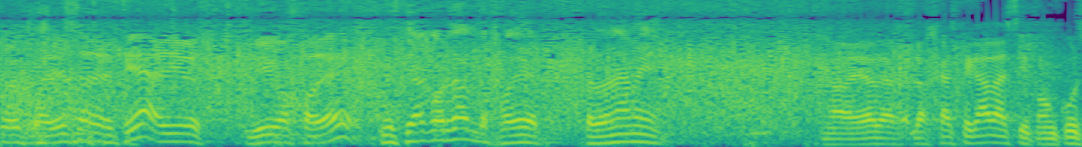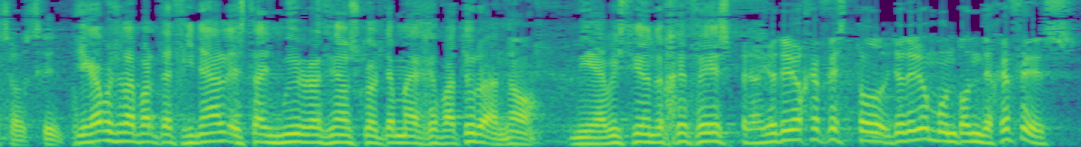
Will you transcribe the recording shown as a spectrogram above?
pues por eso decía, digo, digo, joder. me estoy acordando, joder. Perdóname. No, yo los- los castigaba así, concursos, sí. Llegamos a la parte final. ¿Estáis muy relacionados con el tema de jefatura? No. Ni habéis tenido jefes. Pero yo he tenido jefes todo, yo he tenido un montón de jefes,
